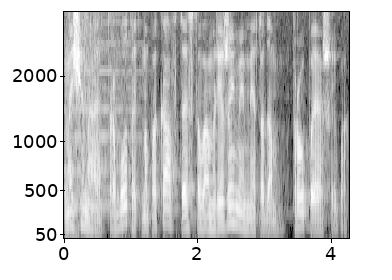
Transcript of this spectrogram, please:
начинают работать, но пока в тестовом режиме методом проб и ошибок.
